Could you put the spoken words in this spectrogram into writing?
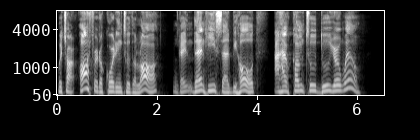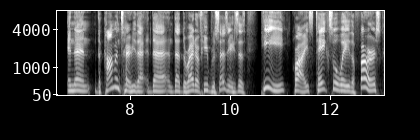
which are offered according to the law. Okay. Then he said, Behold, I have come to do your will. And then the commentary that, that, that the writer of Hebrews says here, he says, He, Christ, takes away the first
